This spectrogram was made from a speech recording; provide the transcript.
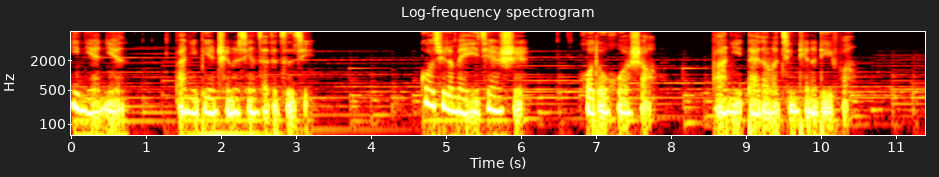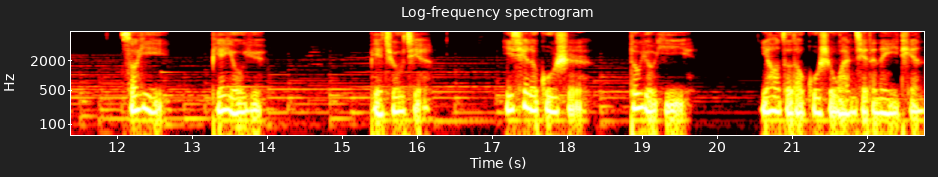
一年年，把你变成了现在的自己。过去的每一件事，或多或少，把你带到了今天的地方。所以，别犹豫。别纠结，一切的故事都有意义。你要走到故事完结的那一天。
